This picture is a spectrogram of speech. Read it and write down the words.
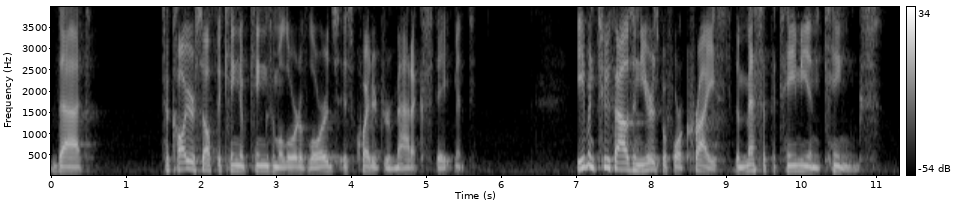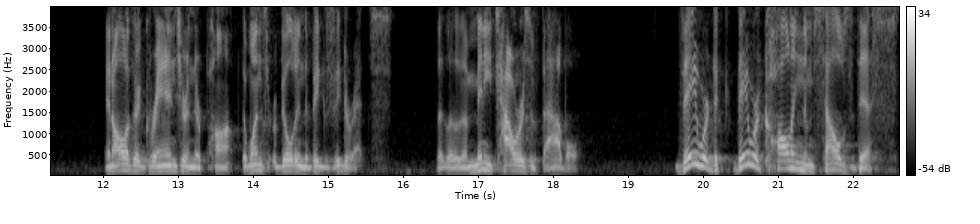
that to call yourself the King of Kings and the Lord of Lords is quite a dramatic statement. Even 2,000 years before Christ, the Mesopotamian kings, in all of their grandeur and their pomp, the ones that were building the big ziggurats, the, the many towers of Babel, they were, they were calling themselves this,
